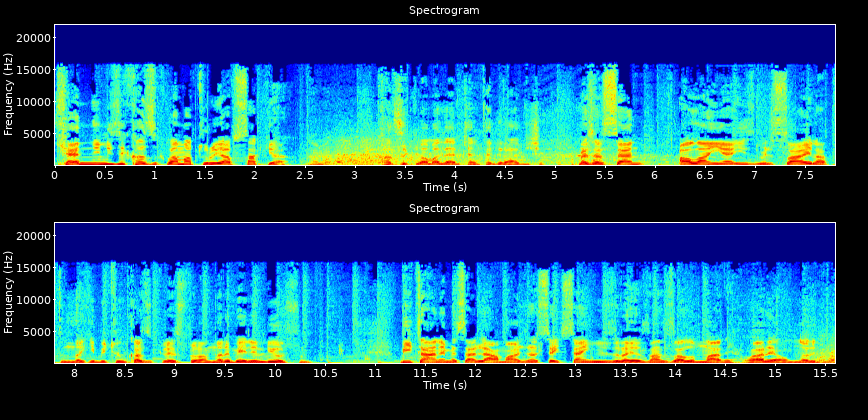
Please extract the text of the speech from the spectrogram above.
Kendimizi kazıklama turu yapsak ya. Tamam. Kazıklama derken Kadir abicim. Mesela sen Alanya, İzmir sahil hattındaki bütün kazık restoranları belirliyorsun. Bir tane mesela lahmacuna 80-100 lira yazan zalımlar ya var ya onları diyor.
